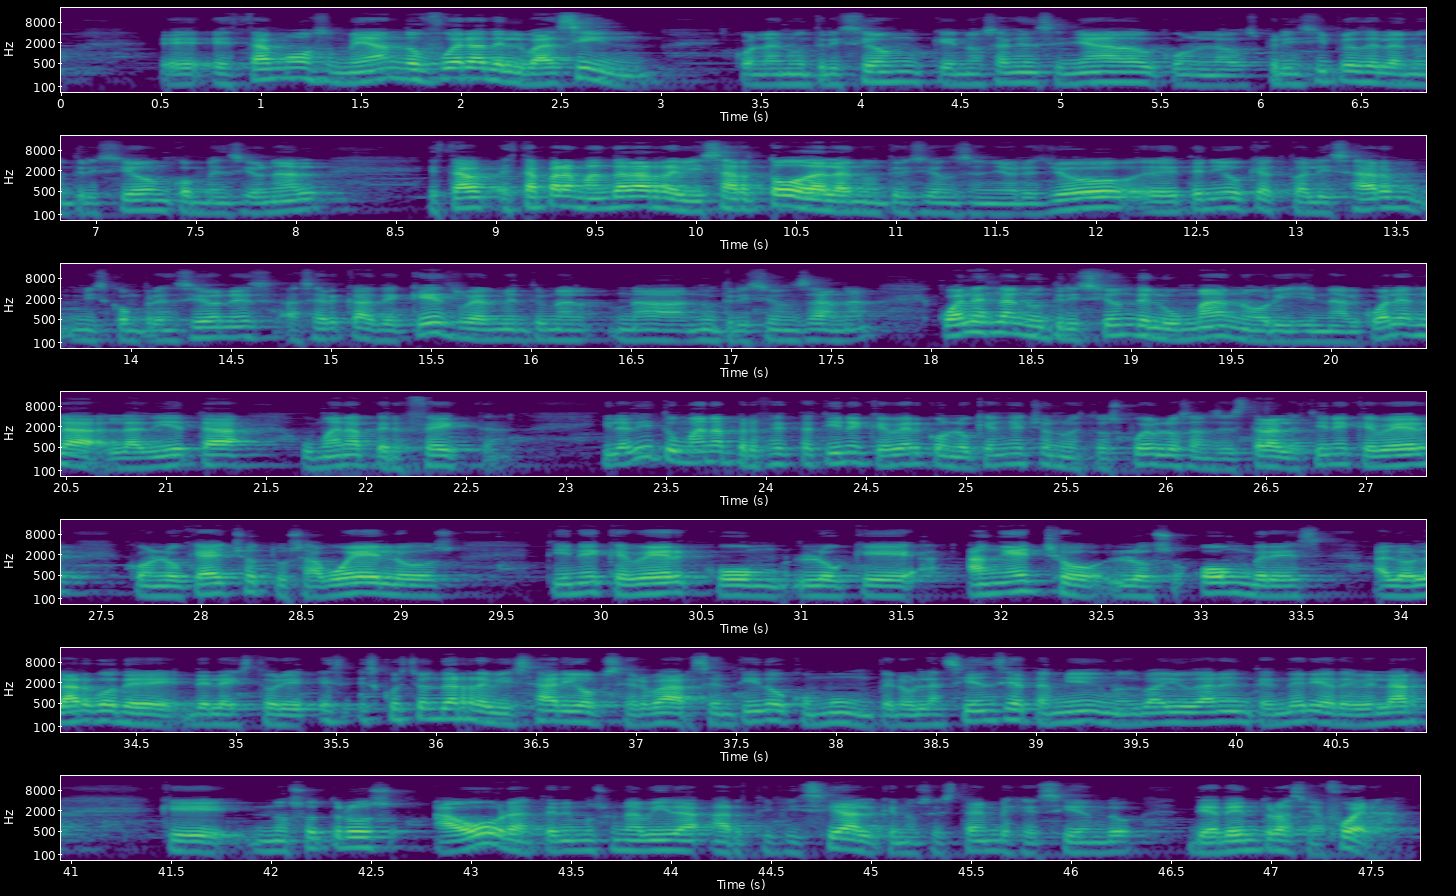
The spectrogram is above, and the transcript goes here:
Eh, estamos meando fuera del vacín con la nutrición que nos han enseñado, con los principios de la nutrición convencional Está, para mandar a revisar toda la nutrición, señores. Yo he tenido que actualizar mis comprensiones acerca de qué es realmente una, nutrición sana, cuál es la nutrición del humano original, cuál es la, la, dieta humana perfecta. Y la dieta humana perfecta tiene que ver con lo que han hecho nuestros pueblos ancestrales, tiene que ver con lo que han hecho tus abuelos, tiene que ver con lo que han hecho los hombres a lo largo de, la historia. Es, cuestión de revisar y observar, sentido común, pero la ciencia también nos va a ayudar a entender y a develar que nosotros ahora tenemos una vida artificial que nos está envejeciendo de adentro hacia afuera.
